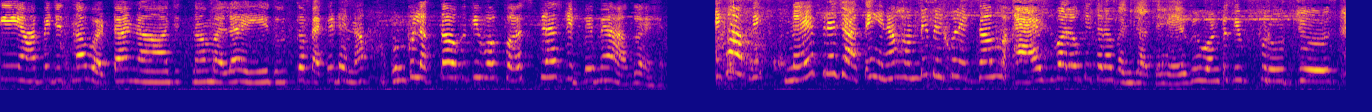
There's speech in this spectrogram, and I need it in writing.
कि यहाँ पे जितना वटाना जितना मलाई, दूध का पैकेट है ना, उनको लगता होगा कि वो फ़र्स्ट क्लास डिब्बे में आ गए हैं देखो आपने नए फ्रिज आते ही ना, हम भी बिल्कुल एकदम एड्स वालों की तरह बन जाते हैं। We want to give fruit juice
